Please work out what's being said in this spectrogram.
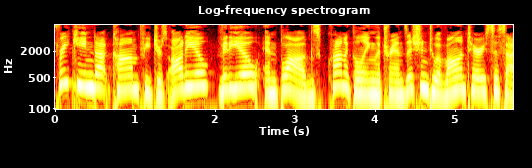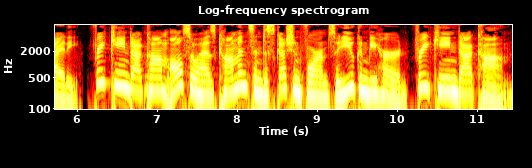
FreeKeene.com features audio, video, and blogs chronicling the transition to a voluntary society. FreeKeene.com also has comments and discussion forums so you can be heard. FreeKeene.com.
